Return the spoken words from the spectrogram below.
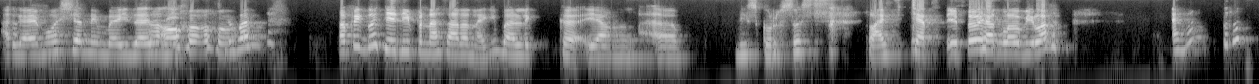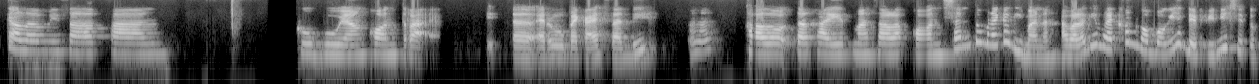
agak emotion nih Mbak Izazi. oh. Cuman tapi gue jadi penasaran lagi balik ke yang eh, diskursus live chat itu yang lo bilang emang terus kalau misalkan kubu yang kontra eh, RUU PKS tadi Hah? kalau terkait masalah konsen tuh mereka gimana? Apalagi mereka kan ngomongnya definisi tuh.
